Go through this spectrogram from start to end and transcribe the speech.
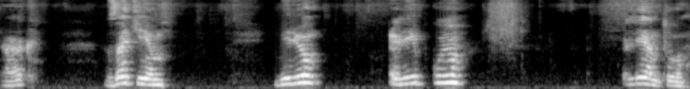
Так. Затем берем липкую ленту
